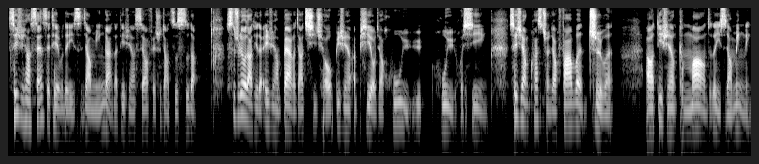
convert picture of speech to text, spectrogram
，C 选项 sensitive 的意思叫敏感的，D 选项 selfish 叫自私的。四十六道题的 A 选项 beg 叫祈求，B 选项 appeal 叫呼吁、呼吁或吸引，C 选项 question 叫发问、质问，然后 D 选项 command 的意思叫命令。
